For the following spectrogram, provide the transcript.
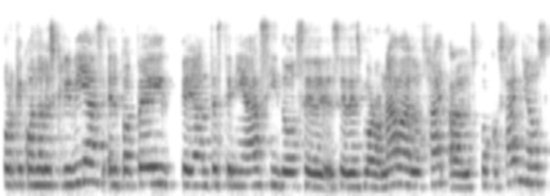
porque cuando lo escribías el papel que antes tenía ácido se, se desmoronaba a los, a los pocos años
